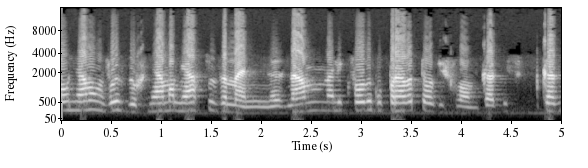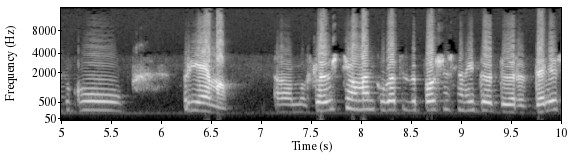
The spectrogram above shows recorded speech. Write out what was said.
о, нямам въздух, няма място за мен, не знам нали, какво да го правя този слон, как да, как да го приема. А, но в следващия момент, когато започнеш нали, да, да разделяш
